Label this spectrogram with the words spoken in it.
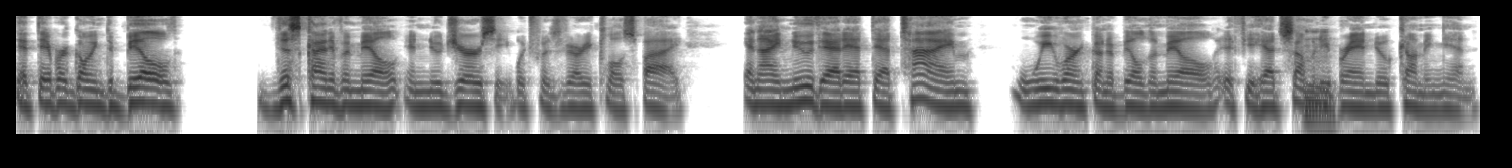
that they were going to build this kind of a mill in New Jersey, which was very close by. And I knew that at that time, we weren't going to build a mill if you had somebody mm. brand new coming in.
